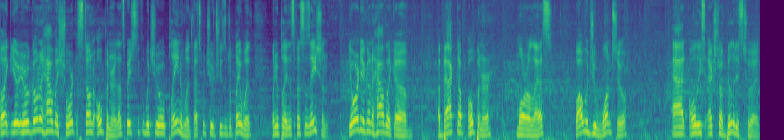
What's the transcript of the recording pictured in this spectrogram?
like you're, you're to have a short stun opener. That's basically what you're playing with. That's what you're choosing to play with when you play the specialization. You already are to have like a a backed up opener more or less. Why would you want to add all these extra abilities to it?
